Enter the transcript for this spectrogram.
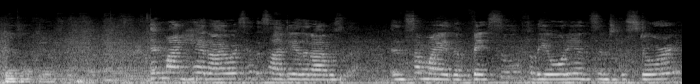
Okay, thank you. In my head, I always had this idea that I was in some way the vessel for the audience into the story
